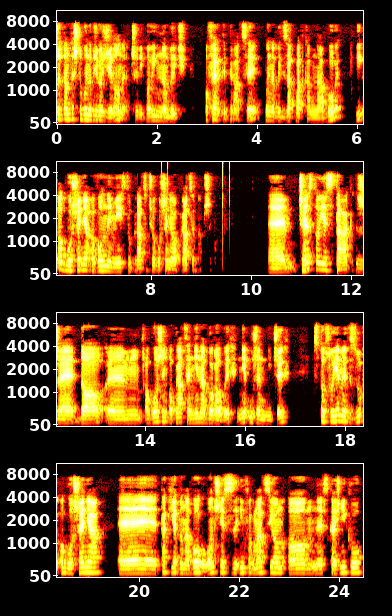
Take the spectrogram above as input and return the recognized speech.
że tam też to powinno być rozdzielone, czyli powinno być oferty pracy, powinna być zakładka nabór i ogłoszenia o wolnym miejscu pracy, czy ogłoszenia o pracę na przykład. Często jest tak, że do ogłoszeń o pracę nienaborowych, nieurzędniczych stosujemy wzór ogłoszenia e, taki jak do naboru, łącznie z informacją o wskaźniku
